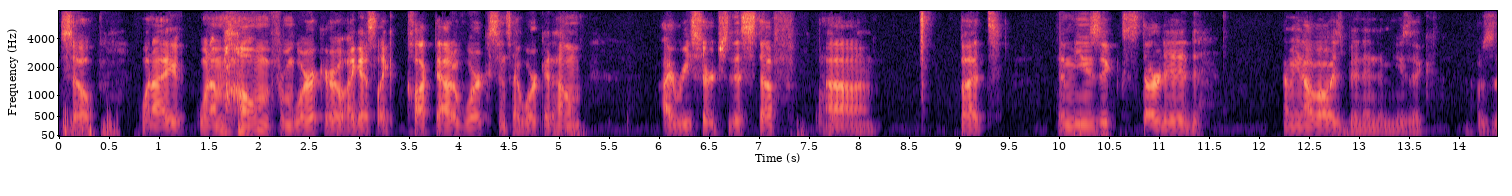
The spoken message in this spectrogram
So when I when I'm home from work, or I guess like clocked out of work, since I work at home, I research this stuff. Mm-hmm. Um, but the music started. I mean, I've always been into music. I was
